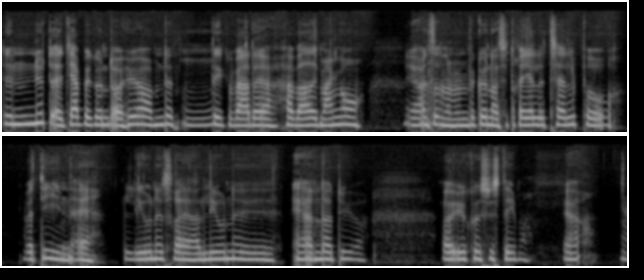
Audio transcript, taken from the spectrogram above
det er nyt, at jeg begyndte at høre om det. mm. Det kan være, der har været i mange år. ja. Altså når man begynder at sætte reelle tal på værdien af levende træer, levende Ja. andre dyr og økosystemer. Ja. Ja.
